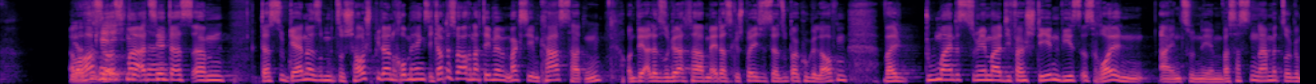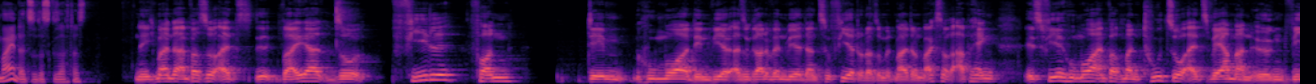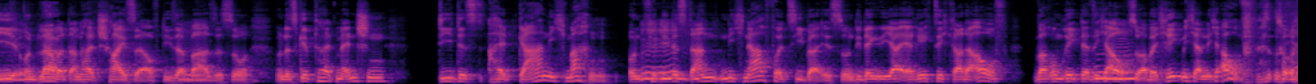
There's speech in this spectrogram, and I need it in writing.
Aber hast du hast mal erzählt, dass, ähm, dass du gerne so mit so Schauspielern rumhängst. Ich glaube, das war auch nachdem wir Maxi im Cast hatten und wir alle so gedacht haben, ey, das Gespräch ist ja super cool gelaufen, weil du meintest zu mir mal, die verstehen, wie es ist, Rollen einzunehmen. Was hast du damit so gemeint, als du das gesagt hast? Nee, ich meinte einfach so, als weil ja so viel von dem Humor, den wir, also gerade wenn wir dann zu viert oder so mit Malte und Max noch abhängen, ist viel Humor einfach, man tut so, als wäre man irgendwie mhm, und labert ja. dann halt Scheiße auf dieser mhm. Basis so. Und es gibt halt Menschen, die das halt gar nicht machen und für mhm. die das dann nicht nachvollziehbar ist und die denken, ja, er regt sich gerade auf, warum regt er sich mhm. auf? So, aber ich reg mich ja nicht auf. So,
